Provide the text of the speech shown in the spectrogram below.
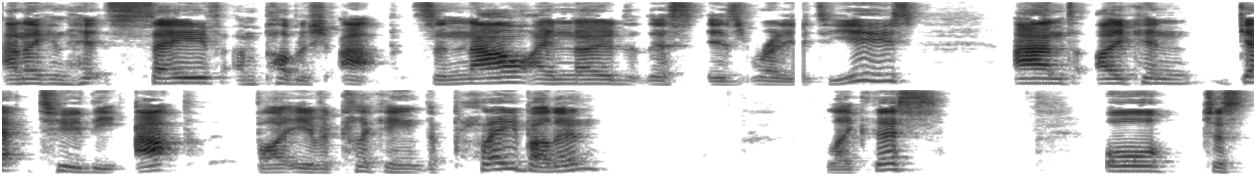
and I can hit save and publish app. So now I know that this is ready to use and I can get to the app by either clicking the play button like this or just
